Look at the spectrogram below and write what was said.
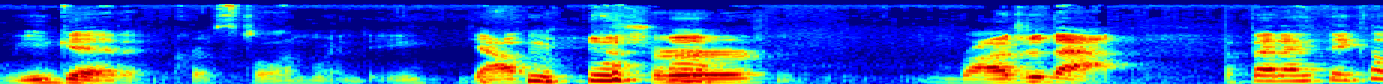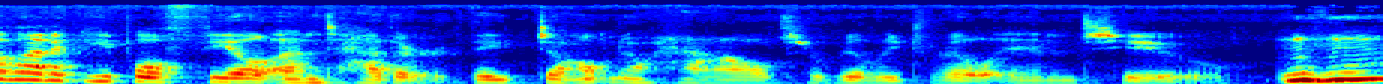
we get it, Crystal and Wendy. Yep, sure, Roger that. But I think a lot of people feel untethered. They don't know how to really drill into hmm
